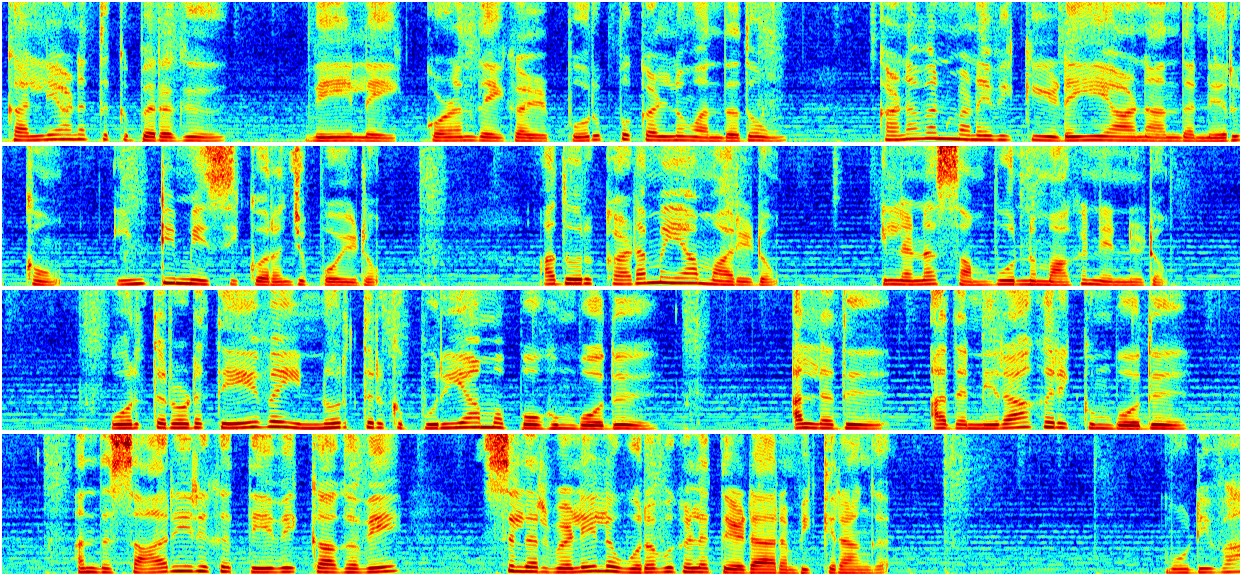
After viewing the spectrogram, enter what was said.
கல்யாணத்துக்கு பிறகு வேலை குழந்தைகள் பொறுப்புகள்னு வந்ததும் கணவன் மனைவிக்கு இடையேயான அந்த நெருக்கம் இன்டிமேசி குறைஞ்சு போயிடும். அது ஒரு கடமையாக மாறிடும் இல்லைன்னா சம்பூர்ணமாக நின்றுடும் ஒருத்தரோட தேவை இன்னொருத்தருக்கு புரியாமல் போகும்போது அல்லது அதை நிராகரிக்கும்போது அந்த சாரீரக தேவைக்காகவே சிலர் வெளியில உறவுகளை தேட ஆரம்பிக்கிறாங்க. முடிவா?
